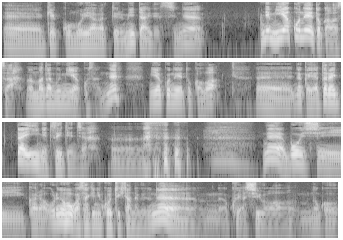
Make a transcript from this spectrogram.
えー、結構盛り上がってるみたいですしね。で、宮古姉とかはさ、まあ、マダム宮古さんね、宮古姉とかは、えー、なんかやたらいっぱいいいねついてんじゃん。うんねボイシーから俺の方が先にこうやってきたんだけどね。悔しいわ。なんか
